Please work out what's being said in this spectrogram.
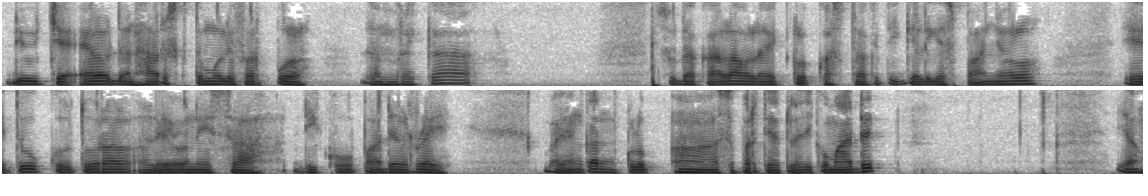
di UCL dan harus ketemu Liverpool dan mereka sudah kalah oleh klub kasta ketiga Liga Spanyol yaitu Cultural Leonesa di Copa del Rey. Bayangkan klub uh, seperti Atletico Madrid yang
